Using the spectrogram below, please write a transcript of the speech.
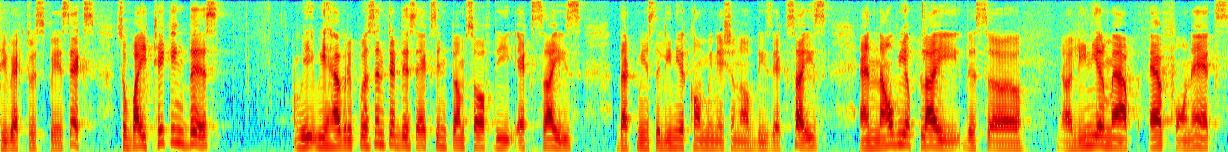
the vector space x. So, by taking this we, we have represented this x in terms of the x i's that means the linear combination of these x i's and now we apply this uh, uh, linear map f on x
